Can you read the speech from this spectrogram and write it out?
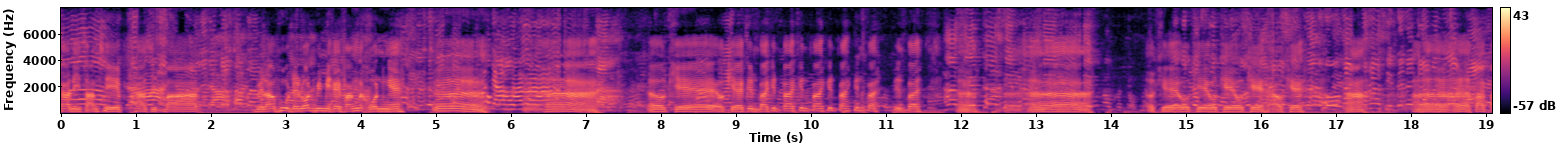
ค่านี่สามสิบห้าสิบบาท เวลาพูดในรถไม่มีใครฟังสักคนไงเอออ่า โอเค โอเค ขึ้นไป ขึ้นไป ขึ้นไป ขึ้นไป ขึ้นไป ขึ้นไป อ่า อ่า โอเค โอเค โอเค โอเค โอเค อ่าเออเออไปไป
